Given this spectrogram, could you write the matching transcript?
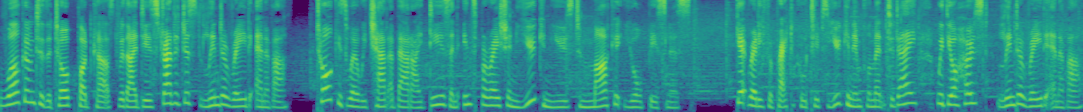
Welcome to the Talk podcast with ideas strategist Linda Reed Enever. Talk is where we chat about ideas and inspiration you can use to market your business. Get ready for practical tips you can implement today with your host, Linda Reed Enever.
